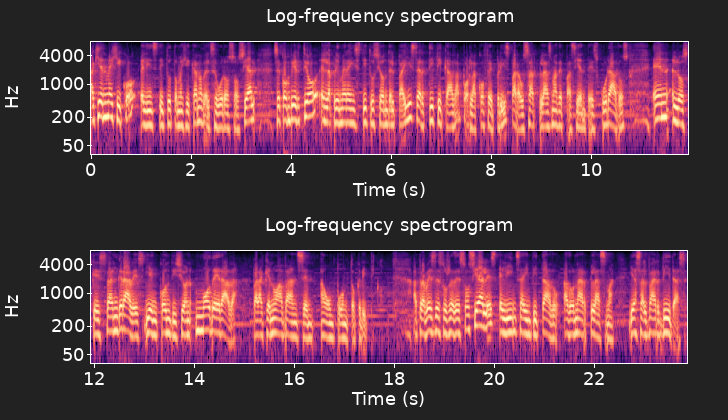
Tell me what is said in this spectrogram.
Aquí en México, el Instituto Mexicano del Seguro Social se convirtió en la primera institución del país certificada por la COFEPRIS para usar plasma de pacientes curados en los que están graves y en condición moderada para que no avancen a un punto crítico. A través de sus redes sociales, el IMSS ha invitado a donar plasma y a salvar vidas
